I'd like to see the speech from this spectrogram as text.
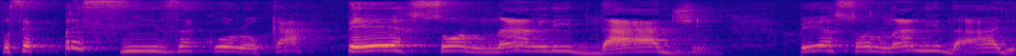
você precisa colocar personalidade. Personalidade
